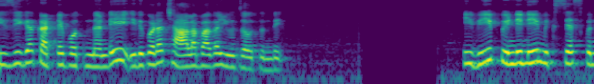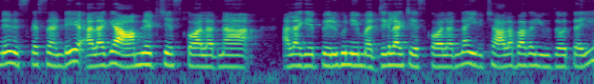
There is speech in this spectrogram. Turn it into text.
ఈజీగా కట్ అయిపోతుందండి. ఇది కూడా చాలా బాగా యూజ్ అవుతుంది. ఇవి పిండిని మిక్స్ చేసుకునే విస్కస్ అండి. అలాగే ఆమ్లెట్ చేసుకోవాలన్నా అలాగే పెరుగుని మజ్జిగలాగా చేసుకోవాలన్నా ఇవి చాలా బాగా యూజ్ అవుతాయి.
